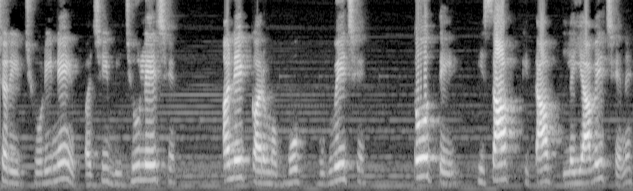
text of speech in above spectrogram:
શરીર છોડીને પછી બીજું લે છે અને કર્મ ભોગ ભોગવે છે. તો તે હિસાબ કિતાબ લઈ આવે છે ને?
